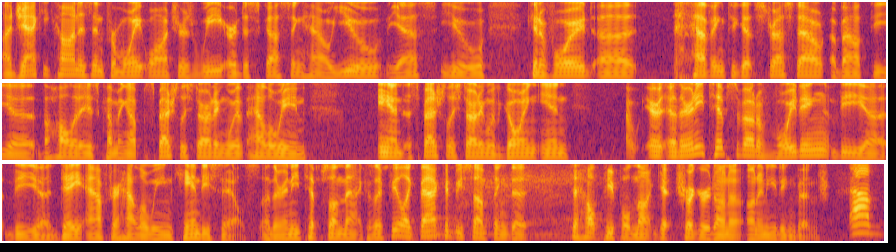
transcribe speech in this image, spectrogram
Uh, Jackie Conn is in from Weight Watchers. We are discussing how you, yes, you, can avoid uh, having to get stressed out about the uh, the holidays coming up, especially starting with Halloween, and especially starting with going in. Are, are there any tips about avoiding the uh, the uh, day after Halloween candy sales? Are there any tips on that? Because I feel like that could be something to to help people not get triggered on a on an eating binge. Um,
